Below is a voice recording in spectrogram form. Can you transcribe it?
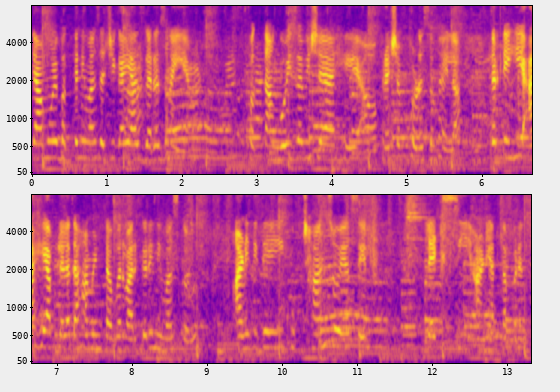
त्यामुळे भक्त निवासाची काही आज गरज नाही आहे फक्त आंघोळीचा विषय आहे फ्रेशअप थोडंसं व्हायला. तर तेही आहे आपल्याला दहा मिनटावर वारकरी निवास करून. आणि तिथेही खूप छान सोय असेल. लेट सी आणि आत्तापर्यंत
